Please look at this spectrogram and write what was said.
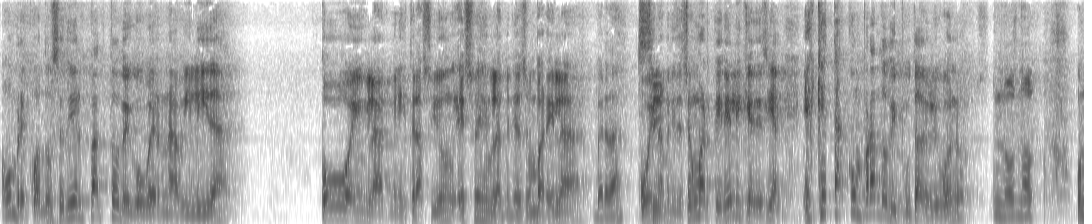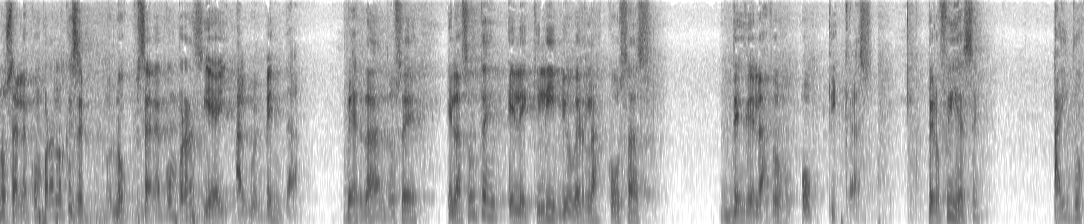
hombre, cuando se dio el pacto de gobernabilidad o en la administración, eso es en la administración Varela, ¿verdad? O en la administración Martinelli que decían, es que está comprando diputados. Y bueno, no, no, uno sale a comprar lo que se, no sale a comprar si hay algo en venta, ¿verdad? Entonces, el asunto es el equilibrio, ver las cosas desde las dos ópticas. Pero fíjese, hay dos,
